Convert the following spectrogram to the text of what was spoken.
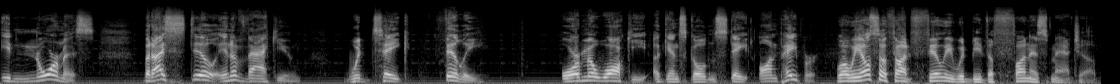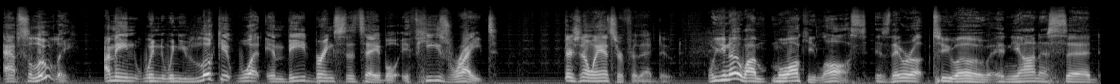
enormous. But I still, in a vacuum, would take Philly or Milwaukee against Golden State on paper. Well, we also thought Philly would be the funnest matchup. Absolutely. I mean, when when you look at what Embiid brings to the table, if he's right, there's no answer for that dude. Well, you know why Milwaukee lost is they were up 2-0 and Giannis said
